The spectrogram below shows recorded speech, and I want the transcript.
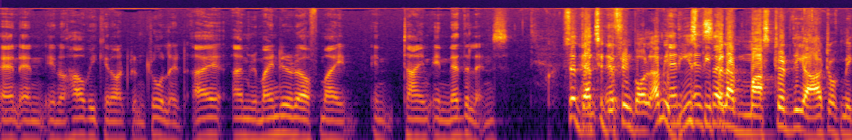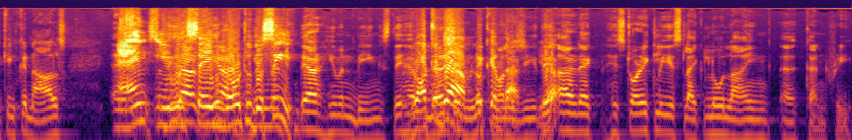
and, and you know how we cannot control it, I I'm reminded of my in time in Netherlands. So that's And, a uh, different ball. I mean, these people like- have mastered the art of making canals and, so even are- saying no to the sea. They are human beings. They have Rotterdam, look at that. They Yeah. are like historically it's like low-lying uh, country,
